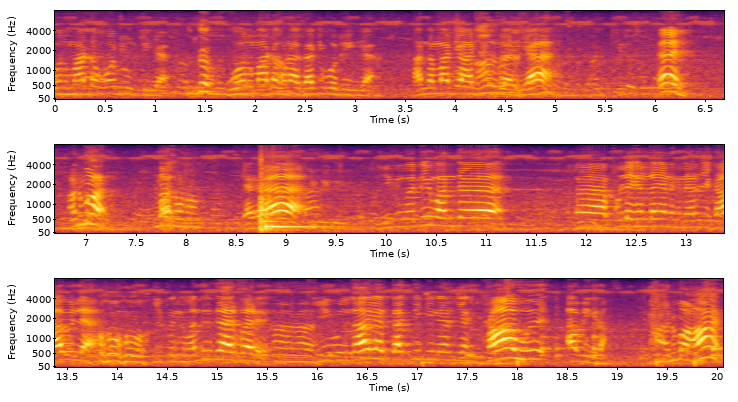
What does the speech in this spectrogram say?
ஒரு மாட்டை ஓட்டி விட்டீங்க ஒரு மாட்டை கூட கட்டி போட்டுறீங்க அந்த மாட்டையும் அடிச்சு விட்டுறாதீங்க. ஏய் அனுமார் என்ன சொல்றான்? ஏங்க இது வரையும் வந்த பிள்ளைகள்லாம் எனக்கு நிறைய காவு இல்ல. இப்ப இங்க வந்திருக்காரு பாரு. இவர் தான் என் கத்திக்கு நிறைய காவு அப்படிங்கிறான். அனுமார்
